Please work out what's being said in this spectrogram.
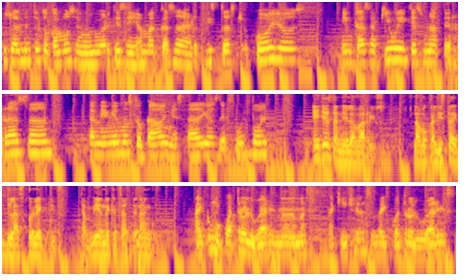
Usualmente tocamos en un lugar que se llama Casa de Artistas Chocollos, en Casa Kiwi, que es una terraza. También hemos tocado en estadios de fútbol. Ella es Daniela Barrios, la vocalista de Glass Collective, también de Quetzaltenango. Hay como cuatro lugares nada más. Aquí en Shela solo hay cuatro lugares.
